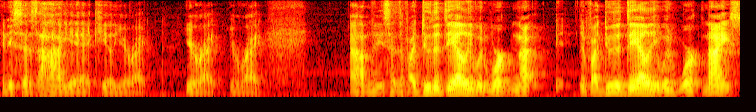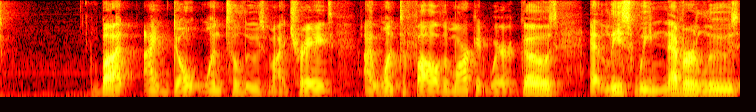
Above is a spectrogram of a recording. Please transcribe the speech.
And he says, Ah, yeah, Keel, you're right. You're right. You're right. Um, then he says, if I do the daily, it would work not. If I do the daily, it would work nice. but I don't want to lose my trades. I want to follow the market where it goes. At least we never lose,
